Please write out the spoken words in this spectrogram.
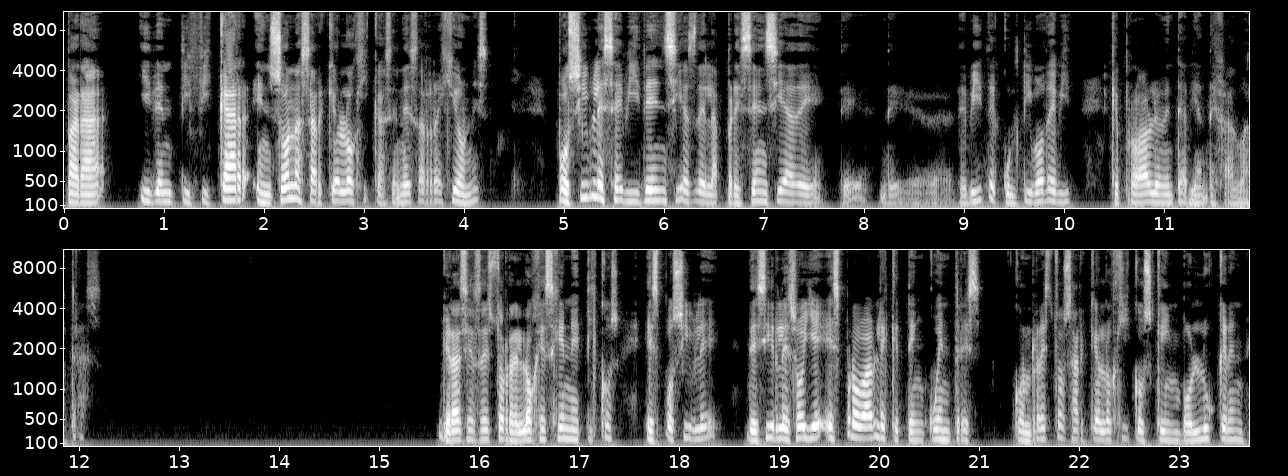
para identificar en zonas arqueológicas en esas regiones posibles evidencias de la presencia de, de, de, vid, de cultivo de vid, que probablemente habían dejado atrás. gracias a estos relojes genéticos, es posible decirles, oye, es probable que te encuentres con restos arqueológicos que involucren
